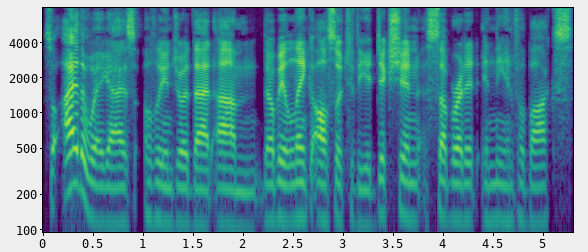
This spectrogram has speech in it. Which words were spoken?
So either way, guys, hopefully you enjoyed that. Um, there'll be a link also to the addiction subreddit in the info box.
